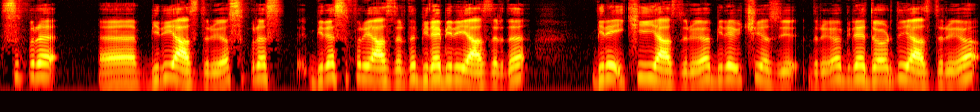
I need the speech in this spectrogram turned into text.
0'a e, 1'i yazdırıyor. 0'a 1'e 0 yazdırdı. 1'e 1'i yazdırdı. 1'e 2'yi yazdırıyor. 1'e 3'ü yazdırıyor. 1'e 4'ü yazdırıyor.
